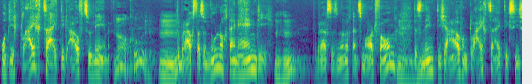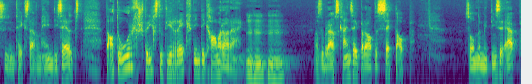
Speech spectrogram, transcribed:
und dich gleichzeitig aufzunehmen. Oh, cool. Mhm. Du brauchst also nur noch dein Handy. Du brauchst also nur noch dein Smartphone. Das nimmt dich auf und gleichzeitig siehst du den Text auf dem Handy selbst. Dadurch sprichst du direkt in die Kamera rein. Also du brauchst kein separates Setup, sondern mit dieser App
